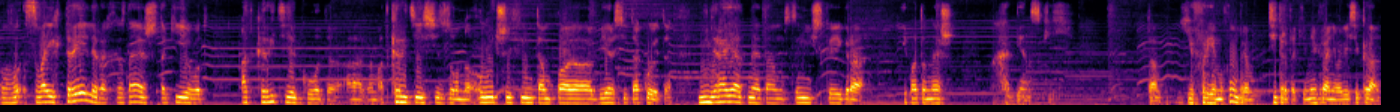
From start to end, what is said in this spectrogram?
в своих трейлерах, знаешь, такие вот открытие года, а, там, открытие сезона, лучший фильм там по версии такой-то, невероятная там сценическая игра. И потом, знаешь, Хабенский, там Ефремов, ну прям титры такие на экране во весь экран.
